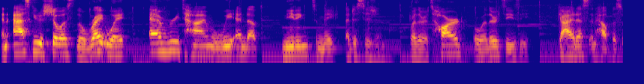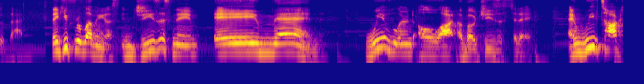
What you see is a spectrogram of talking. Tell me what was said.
and ask you to show us the right way every time we end up needing to make a decision, whether it's hard or whether it's easy. Guide us and help us with that. Thank you for loving us. In Jesus' name, amen. We have learned a lot about Jesus today, and we've talked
